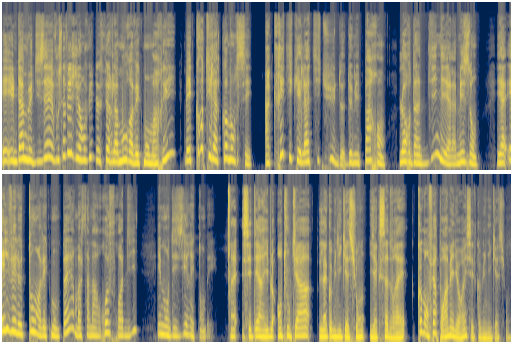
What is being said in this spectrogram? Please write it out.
Et une dame me disait, vous savez, j'ai envie de faire l'amour avec mon mari, mais quand il a commencé à critiquer l'attitude de mes parents lors d'un dîner à la maison et à élever le ton avec mon père, bah, ça m'a refroidi et mon désir est tombé. Ouais, c'est terrible. En tout cas, la communication, il y a que ça de vrai. Comment faire pour améliorer cette communication?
